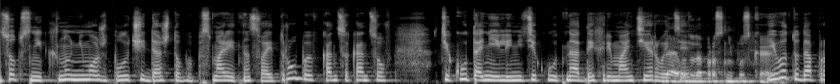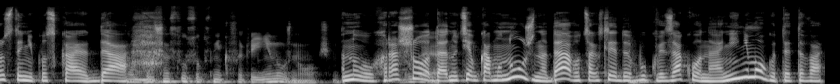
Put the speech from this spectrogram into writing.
собственник ну, не может получить, даже чтобы посмотреть на свои трубы, в конце концов, текут они или не текут, надо их ремонтировать. Да, его туда просто не пускают. Его туда просто не пускают, да. Ну, большинству собственников это и не нужно, в общем. Ну, хорошо, Другая. да, но тем, кому нужно, да, вот следуя букве закона, они не могут этого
